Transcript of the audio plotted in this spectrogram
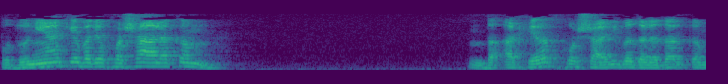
په دنیا کې به خوشاله کم د اخرت خوشحالي به دل درکم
